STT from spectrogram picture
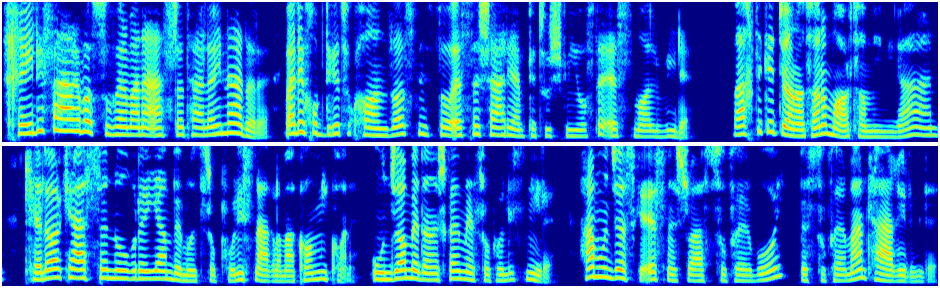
خیلی فرقی با سوپرمن عصر طلایی نداره. ولی خب دیگه تو کانزاس نیست و اسم شهری هم که توش میفته اسمال ویله وقتی که جاناتان و مارتا میمیرن کلارک عصر نقره هم به متروپولیس نقل مکان می‌کنه. اونجا به دانشگاه متروپولیس میره. همونجاست که اسمش رو از سوپربوی به سوپرمن تغییر میده.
